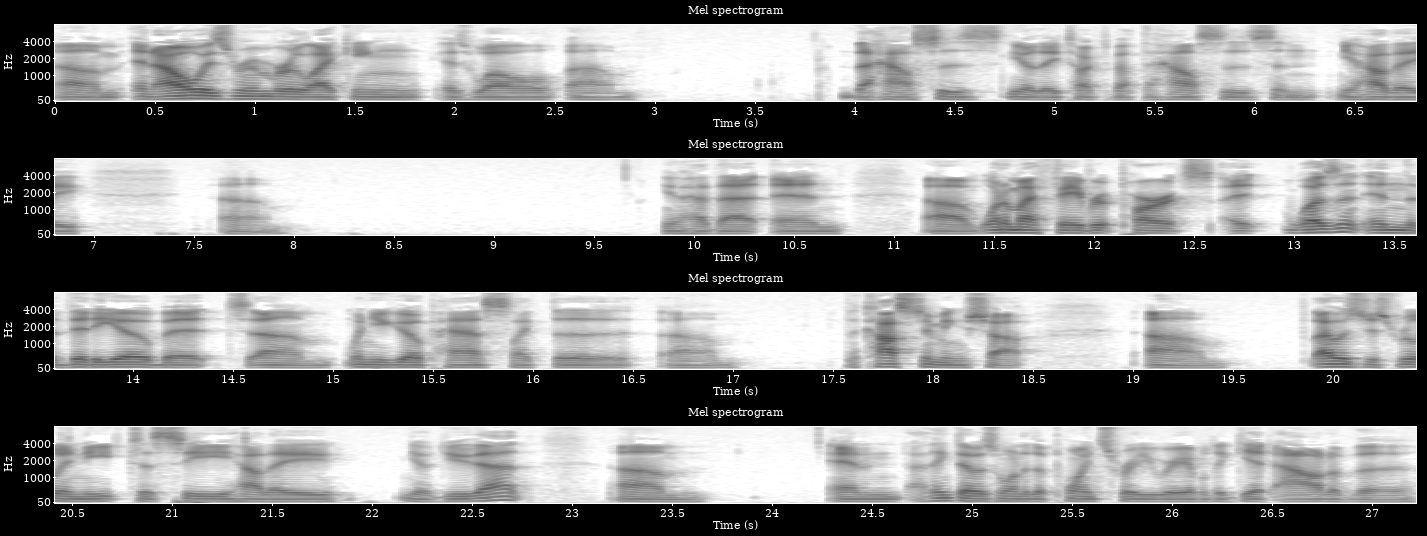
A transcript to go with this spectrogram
Um, and I always remember liking as well um, the houses. You know, they talked about the houses and you know how they, um, you know, had that. And uh, one of my favorite parts, it wasn't in the video, but um, when you go past like the um, the costuming shop, um, that was just really neat to see how they you know do that. Um, and I think that was one of the points where you were able to get out of the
